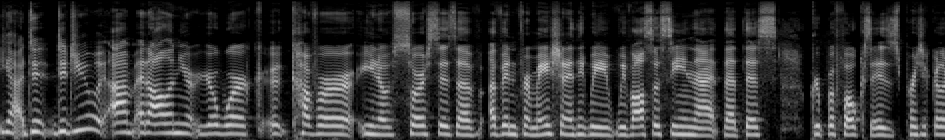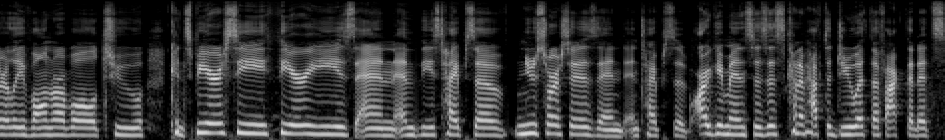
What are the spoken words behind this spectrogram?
Yeah. Did did you um, at all in your, your work uh, cover you know sources of, of information? I think we we've also seen that that this group of folks is particularly vulnerable to conspiracy theories and and these types of news sources and and types of arguments. Does this kind of have to do with the fact that it's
